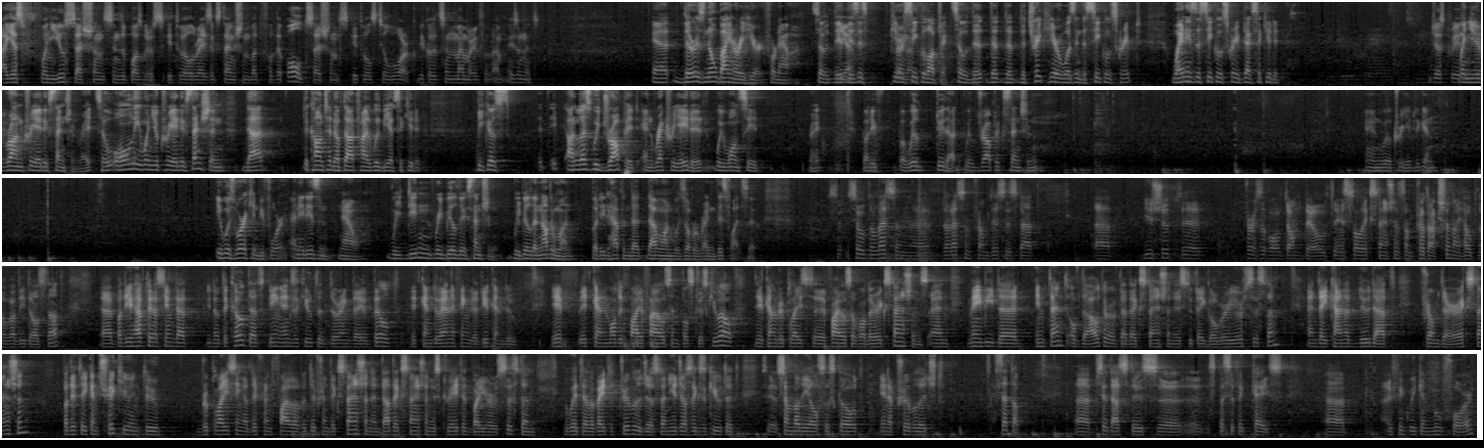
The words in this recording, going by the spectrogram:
I guess for new sessions in the Postgres, it will raise extension, but for the old sessions, it will still work because it's in memory for them, isn't it? Uh, there is no binary here for now. So th Yeah, this is pure. SQL object. So the, the, the, the trick here was in the SQL script. When is the SQL script executed? Just create. When you run create extension, right? So only when you create extension that the content of that file will be executed. Because it, unless we drop it and recreate it, we won't see it, right? But if, but we'll do that. We'll drop extension. And we'll create it again. It was working before, and it isn't now. We didn't rebuild the extension. We built another one, but it happened that that one was overwriting this file, so. So, so the lesson, uh, the lesson from this is that you should, uh, first of all, don't build, install extensions on production. I hope nobody does that. Uh, but you have to assume that you know the code that's being executed during the build, it can do anything that you can do. If it can modify files in PostgreSQL, it can replace uh, files of other extensions. And maybe the intent of the author of that extension is to take over your system, and they cannot do that from their extension. But if they can trick you into replacing a different file of a different extension, and that extension is created by your system with elevated privileges, then you just executed uh, somebody else's code in a privileged setup. Uh, so that's this uh, uh, specific case. Uh, I think we can move forward.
